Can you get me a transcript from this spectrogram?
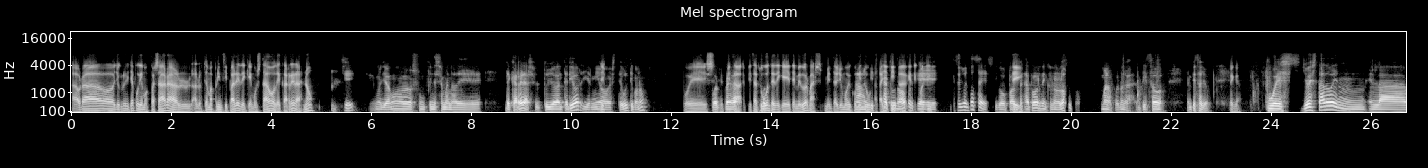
ahora yo creo que ya podíamos pasar a los temas principales de que hemos estado de carreras, ¿no? Sí, llevamos un fin de semana de, carreras, el tuyo el anterior y el mío este último, ¿no? Pues, pues empieza, tú pues antes de que te me duermas, mientras yo me voy comiendo una galletita que tengo aquí. ¿Empiezo yo entonces? Digo, para empezar por orden cronológico. Bueno, pues venga, empiezo, empiezo yo. Venga. Pues yo he estado en, la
